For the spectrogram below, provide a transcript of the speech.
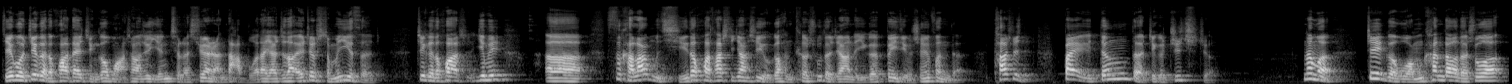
结果这个的话在整个网上就引起了轩然大波。大家知道，哎，这什么意思？这个的话是因为呃斯卡拉姆齐的话，他实际上是有个很特殊的这样的一个背景身份的，他是拜登的这个支持者。那么这个我们看到的说。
